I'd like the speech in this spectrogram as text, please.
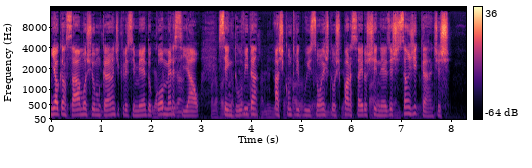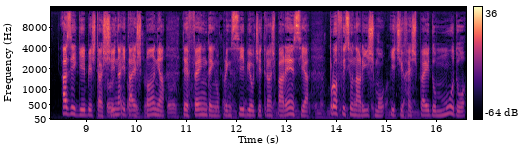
e alcançamos um grande crescimento comercial. Sem dúvida, as contribuições dos parceiros chineses são gigantes. As equipes da China e da Espanha defendem o princípio de transparência, profissionalismo e de respeito mútuo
